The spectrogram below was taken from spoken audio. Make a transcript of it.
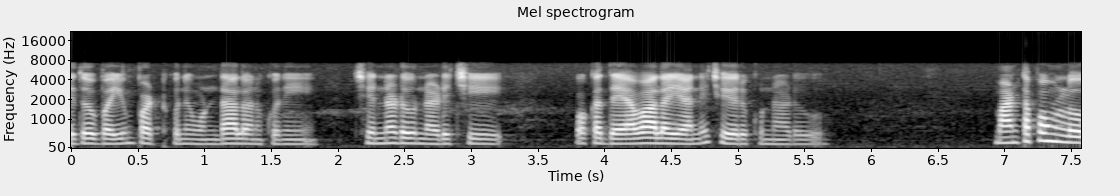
ఏదో భయం పట్టుకుని ఉండాలనుకుని చిన్నడు నడిచి ఒక దేవాలయాన్ని చేరుకున్నాడు. మంటపంలో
